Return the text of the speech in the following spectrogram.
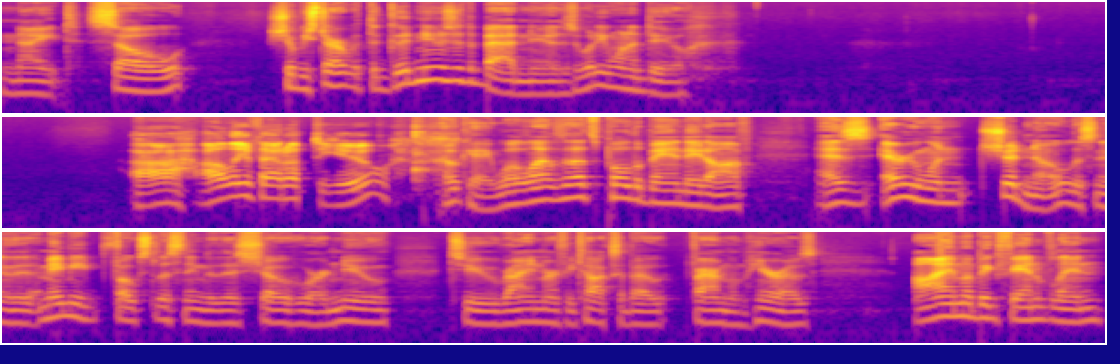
Knight. So, should we start with the good news or the bad news? What do you want to do? Uh, I'll leave that up to you. Okay, well, let's, let's pull the band aid off. As everyone should know, listening to this, maybe folks listening to this show who are new to Ryan Murphy Talks about Fire Emblem Heroes, I'm a big fan of Lyn.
